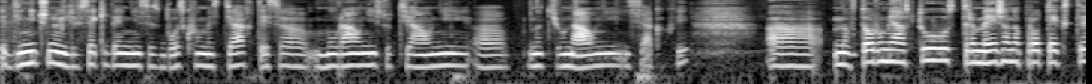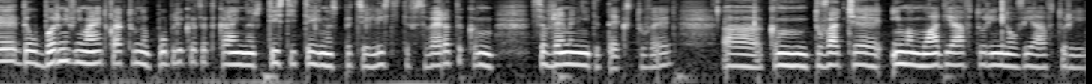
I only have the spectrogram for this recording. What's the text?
единично или всеки ден ние се сблъскваме с тях. Те са морални, социални, а, национални и всякакви. А, на второ място, стремежа на протекст е да обърне вниманието както на публиката, така и на артистите и на специалистите в сферата към съвременните текстове, а, към това, че има млади автори, нови автори,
